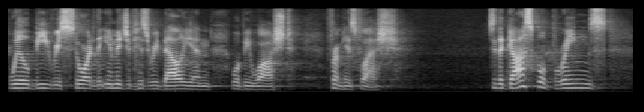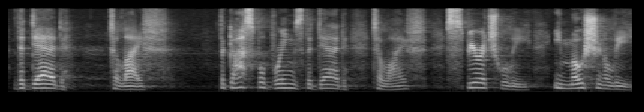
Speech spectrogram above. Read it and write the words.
will be restored, the image of his rebellion will be washed from his flesh. See, the gospel brings the dead to life. The gospel brings the dead to life spiritually, emotionally,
